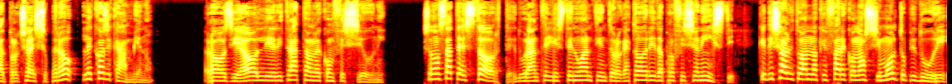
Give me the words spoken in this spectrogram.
Al processo, però, le cose cambiano. Rosy e Holly ritrattano le confessioni sono state estorte durante gli estenuanti interrogatori da professionisti che di solito hanno a che fare con ossi molto più duri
